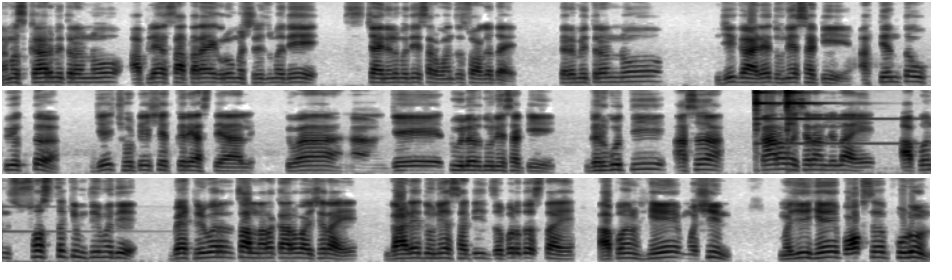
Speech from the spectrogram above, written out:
नमस्कार मित्रांनो आपल्या सातारा ॲग्रो मशरीजमध्ये चॅनलमध्ये सर्वांचं स्वागत आहे. तर मित्रांनो जी गाड्या धुण्यासाठी अत्यंत उपयुक्त जे छोटे शेतकरी असतील किंवा जे टू व्हीलर धुण्यासाठी घरगुती असं कार वॉशर आणलेलं आहे. आपण स्वस्त किमतीमध्ये बॅटरीवर चालणारा कार वॉशर आहे. गाड्या धुण्यासाठी जबरदस्त आहे. आपण हे मशीन म्हणजे हे बॉक्स फोडून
